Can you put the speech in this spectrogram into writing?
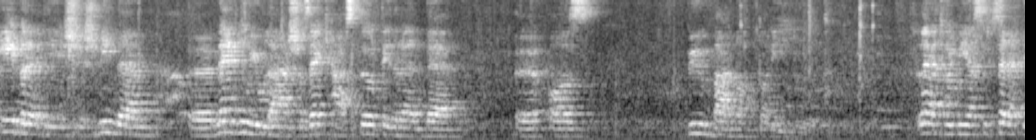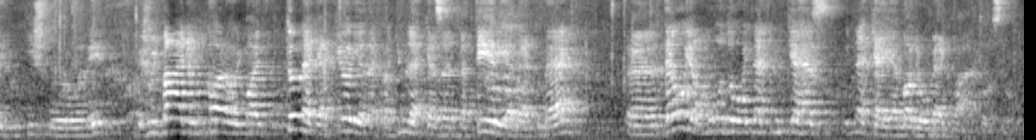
ébredés és minden megújulás az egyház történelemben az bűnbánattal indult. Lehet, hogy mi ezt úgy szeretnénk úgy kispórolni, és úgy vágyunk arra, hogy majd tömegek jöjjenek a gyülekezetbe, térjenek meg, de olyan módon, hogy nekünk ehhez ne kelljen nagyon megváltoznunk.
